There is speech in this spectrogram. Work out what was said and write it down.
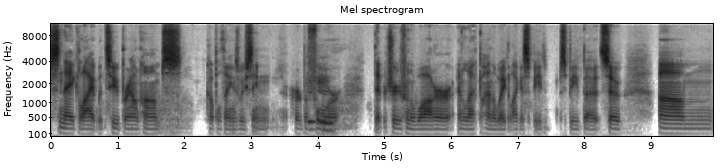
snake-like with two brown humps. A couple things we've seen heard before. Mm-hmm that protruded from the water and left behind the wake like a speed speedboat. So, um,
